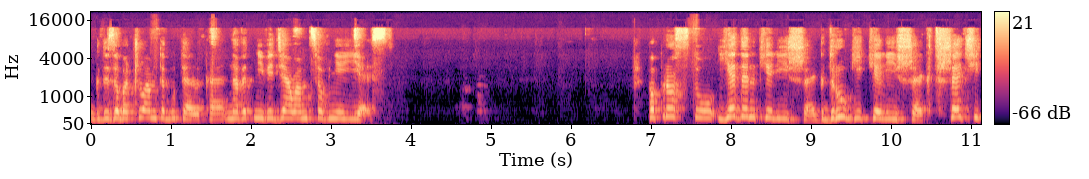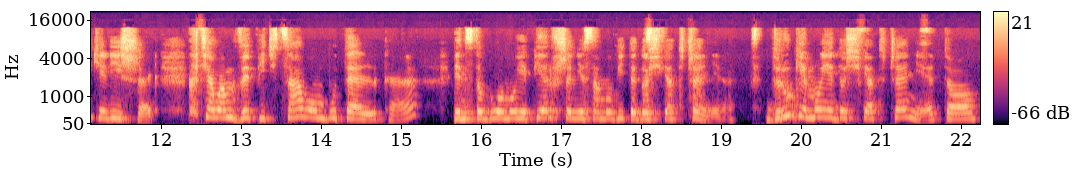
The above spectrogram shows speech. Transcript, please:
gdy zobaczyłam tę butelkę, nawet nie wiedziałam, co w niej jest. Po prostu jeden kieliszek, drugi kieliszek, trzeci kieliszek. Chciałam wypić całą butelkę, więc to było moje pierwsze niesamowite doświadczenie. Drugie moje doświadczenie to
